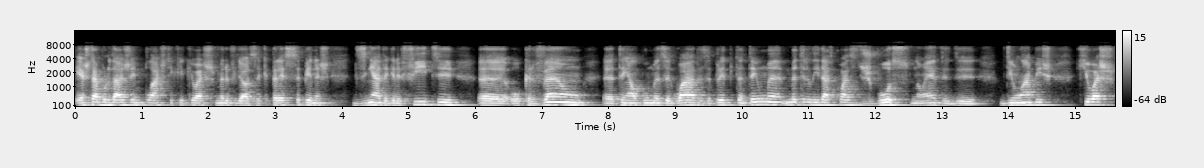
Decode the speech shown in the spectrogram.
esta abordagem plástica que eu acho maravilhosa, que parece apenas desenhada a grafite uh, ou carvão, uh, tem algumas aguadas a preto, portanto tem uma materialidade quase de esboço, não é? De, de, de um lápis que eu acho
